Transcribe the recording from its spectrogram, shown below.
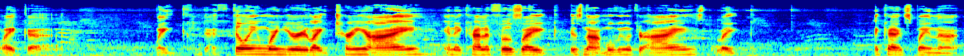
like a, like that feeling when you're like turning your eye and it kind of feels like it's not moving with your eyes like I can't explain that.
